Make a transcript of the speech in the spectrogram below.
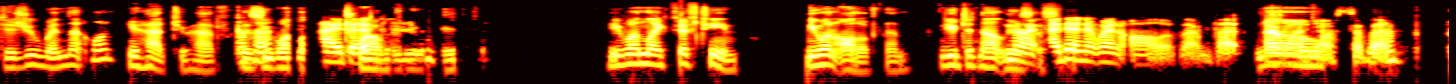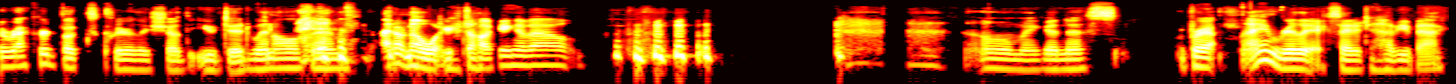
Did you win that one? You had to have because uh-huh. you won. Like I did. You won like fifteen. You won all of them. You did not lose. No, I didn't win all of them, but no, I won most of them. The record books clearly show that you did win all of them. I don't know what you're talking about. oh my goodness. Britt, I am really excited to have you back.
